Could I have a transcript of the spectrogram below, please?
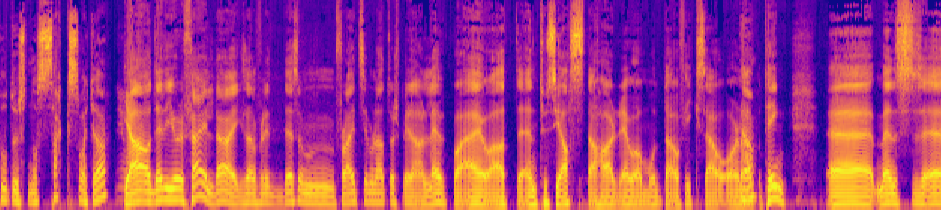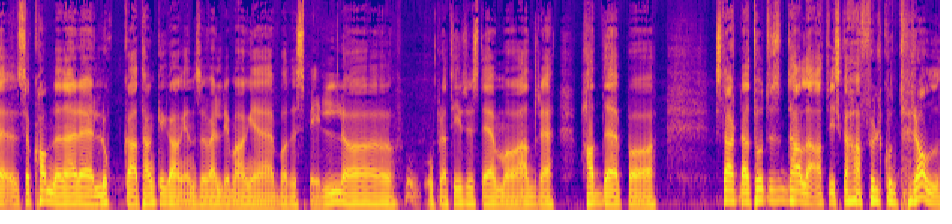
2006, var ikke det? Ja, og det de gjorde feil da, ikke sant? Fordi det som flight simulator-spillerne har levd på, er jo at entusiaster har drevet og modda og fiksa og ordna Ja. på ting. Uh, mens uh, så kom den der eh, lukka tankegangen som veldig mange, både spill og operativsystem og andre, hadde på starten av 2000-tallet, at vi skal ha full kontroll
